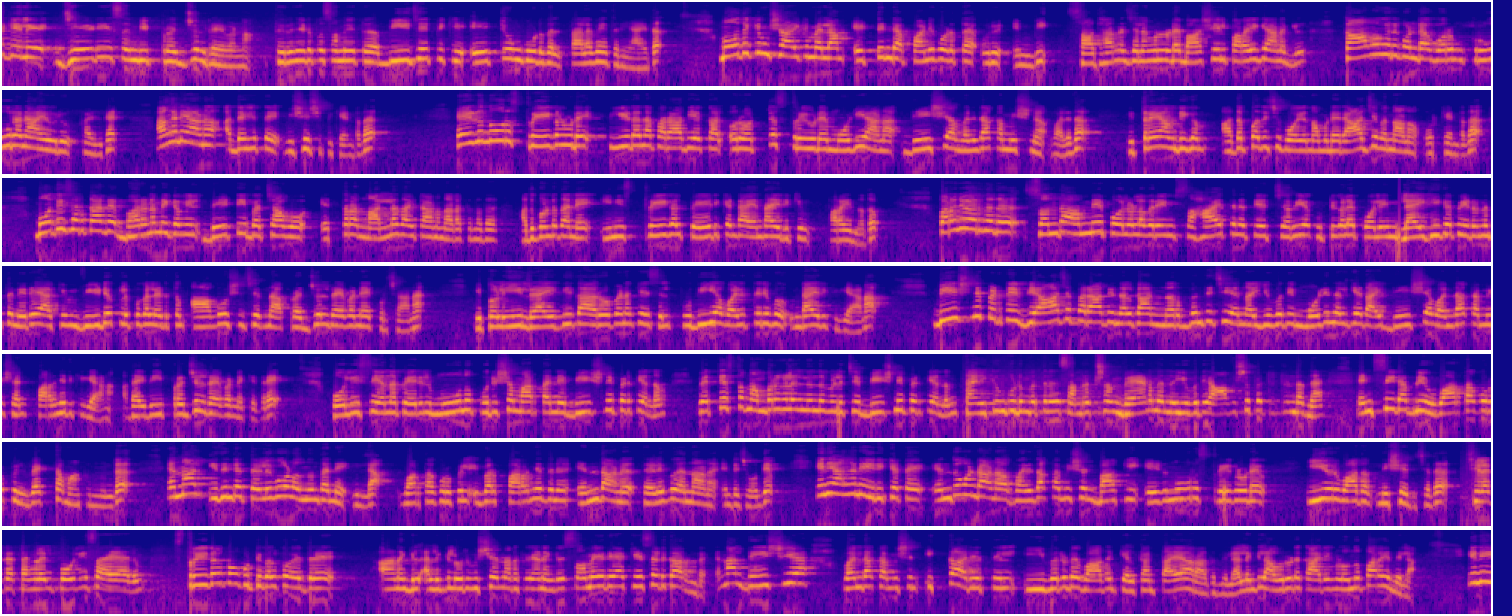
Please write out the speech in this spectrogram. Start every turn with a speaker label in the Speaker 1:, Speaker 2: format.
Speaker 1: കർണാടകയിലെ J D S M P Prajwal Revanna. തിരഞ്ഞെടുപ്പ് സമയത്ത് ബി ജെ പിക്ക് ഏറ്റവും കൂടുതൽ തലവേദനയായത്. മോദിക്കും ഷായ്ക്കുമെല്ലാം എട്ടിന്റെ പണി കൊടുത്ത ഒരു എം പി. സാധാരണ ജനങ്ങളുടെ ഭാഷയിൽ പറയുകയാണെങ്കിൽ കാമവര് കൊണ്ട് വെറും ക്രൂരനായ ഒരു കഴുകൻ. അങ്ങനെയാണ് അദ്ദേഹത്തെ വിശേഷിപ്പിക്കേണ്ടത്. എഴുന്നൂറ് സ്ത്രീകളുടെ പീഡന പരാതിയേക്കാൾ ഒരൊറ്റ സ്ത്രീയുടെ മൊഴിയാണ് ദേശീയ വനിതാ കമ്മീഷന് വലുത്. ഇത്രയധികം അതപ്പതിച്ചു പോയ നമ്മുടെ രാജ്യമെന്നാണ് ഓർക്കേണ്ടത്. മോദി സർക്കാരിന്റെ ഭരണ മികവിൽ ബേട്ടി ബച്ചാവോ എത്ര നല്ലതായിട്ടാണ് നടക്കുന്നത്? അതുകൊണ്ട് തന്നെ ഇനി സ്ത്രീകൾ പേടിക്കേണ്ട എന്നായിരിക്കും പറയുന്നത്. പറഞ്ഞു വരുന്നത് സ്വന്തം അമ്മയെ പോലുള്ളവരെയും സഹായത്തിനെത്തിയ ചെറിയ കുട്ടികളെ പോലെയും ലൈംഗിക പീഡനത്തിനിരയാക്കിയും വീഡിയോ ക്ലിപ്പുകൾ എടുത്തും ആഘോഷിച്ചിരുന്ന പ്രജ്വൽ രേവണ്ണയെ കുറിച്ചാണ്. ഇപ്പോൾ ഈ ലൈംഗിക ആരോപണ കേസിൽ പുതിയ വഴിത്തിരിവ് ഉണ്ടായിരിക്കുകയാണ്. ഭീഷണിപ്പെടുത്തി വ്യാജ പരാതി നൽകാൻ നിർബന്ധിച്ച് എന്ന യുവതി മൊഴി നൽകിയതായി ദേശീയ വനിതാ കമ്മീഷൻ പറഞ്ഞിരിക്കുകയാണ്. അതായത് ഈ പ്രജ്വൽ രേവണ്ണയ്ക്കെതിരെ പോലീസ് എന്ന പേരിൽ മൂന്ന് പുരുഷന്മാർ തന്നെ ഭീഷണിപ്പെടുത്തിയെന്നും വ്യത്യസ്ത നമ്പറുകളിൽ നിന്ന് വിളിച്ച് ഭീഷണിപ്പെടുത്തിയെന്നും തനിക്കും കുടുംബത്തിനും സംരക്ഷണം വേണമെന്ന് യുവതി ആവശ്യപ്പെട്ടിട്ടുണ്ടെന്ന് എൻ സി ഡബ്ല്യു വാർത്താക്കുറിപ്പിൽ വ്യക്തമാക്കുന്നുണ്ട്. എന്നാൽ ഇതിന്റെ തെളിവുകളൊന്നും തന്നെ ഇല്ല. വാർത്താക്കുറിപ്പിൽ ഇവർ പറഞ്ഞതിന് എന്താണ് തെളിവ് എന്നാണ് എന്റെ ചോദ്യം. ഇനി അങ്ങനെ ഇരിക്കട്ടെ. എന്തുകൊണ്ടാണ് വനിതാ കമ്മീഷൻ ബാക്കി എഴുന്നൂറ് സ്ത്രീകളുടെ ഈ ഒരു വാദം നിഷേധിച്ചത്? ചില ഘട്ടങ്ങളിൽ പോലീസ് ആയാലും സ്ത്രീകൾക്കോ കുട്ടികൾക്കോ എതിരെ ആണെങ്കിൽ അല്ലെങ്കിൽ ഒരു വിഷയം നടക്കുകയാണെങ്കിൽ സ്വമേധയാ കേസ് എടുക്കാറുണ്ട് എന്നാൽ ദേശീയ വനിതാ കമ്മീഷൻ ഇക്കാര്യത്തിൽ ഇവരുടെ വാദം കേൾക്കാൻ തയ്യാറാകുന്നില്ല. അല്ലെങ്കിൽ അവരുടെ കാര്യങ്ങളൊന്നും പറയുന്നില്ല. ഇനി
